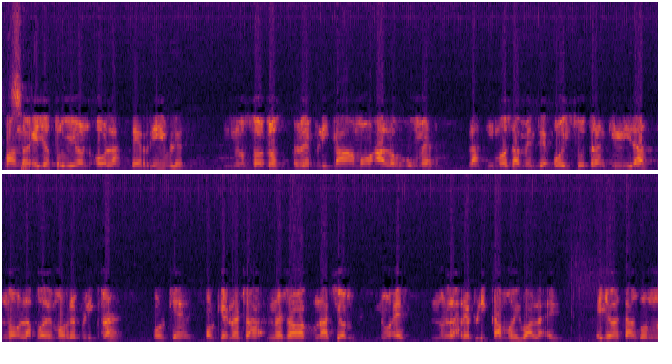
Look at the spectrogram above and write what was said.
Cuando ellos tuvieron olas terribles y nosotros replicábamos a los UMES, lastimosamente hoy su tranquilidad no la podemos replicar ¿Por qué? Porque nuestra nuestra vacunación no es no la replicamos igual a ellos. Ellos están con un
